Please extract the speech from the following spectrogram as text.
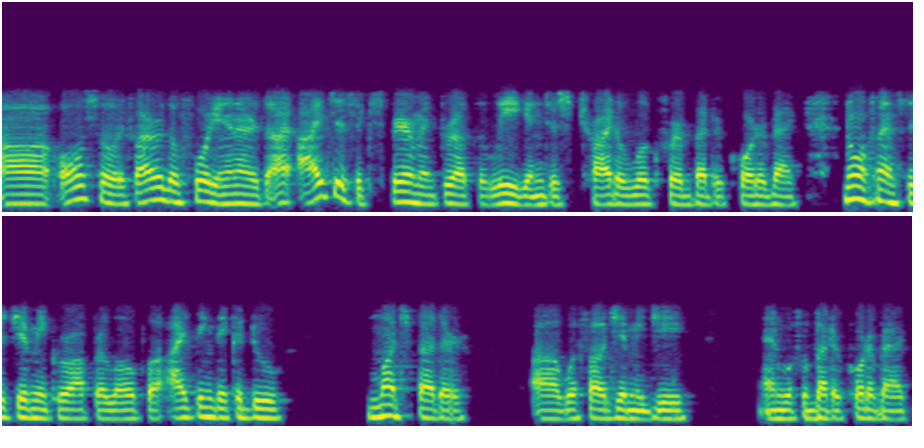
Uh, also, if I were the 49ers, I, I just experiment throughout the league and just try to look for a better quarterback. No offense to Jimmy Garoppolo, but I think they could do much better uh, without Jimmy G and with a better quarterback.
